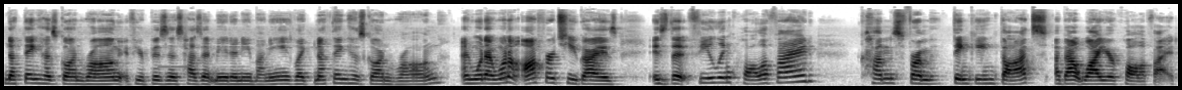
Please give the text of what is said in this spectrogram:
nothing has gone wrong if your business hasn't made any money. Like nothing has gone wrong. And what I want to offer to you guys is that feeling qualified comes from thinking thoughts about why you're qualified.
